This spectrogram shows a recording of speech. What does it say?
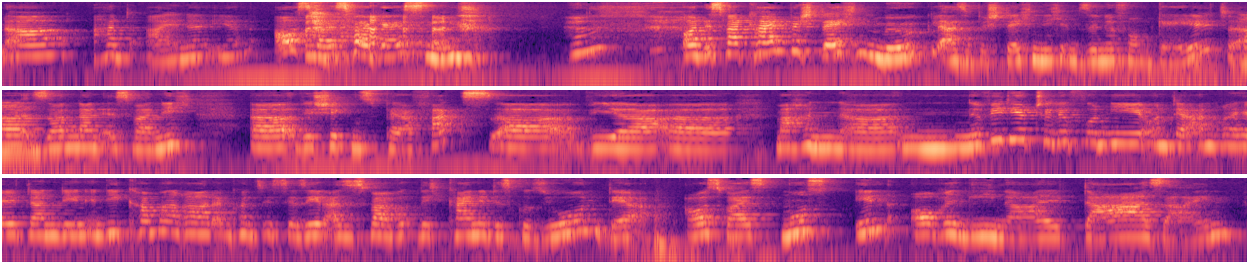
äh, hat eine ihren Ausweis vergessen. Und es war kein Bestechen möglich, also Bestechen nicht im Sinne von Geld, äh, sondern es war nicht, äh, wir schicken es per Fax, äh, wir äh, machen äh, eine Videotelefonie und der andere hält dann den in die Kamera, dann können Sie es ja sehen. Also es war wirklich keine Diskussion. Der Ausweis muss in Original da sein,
